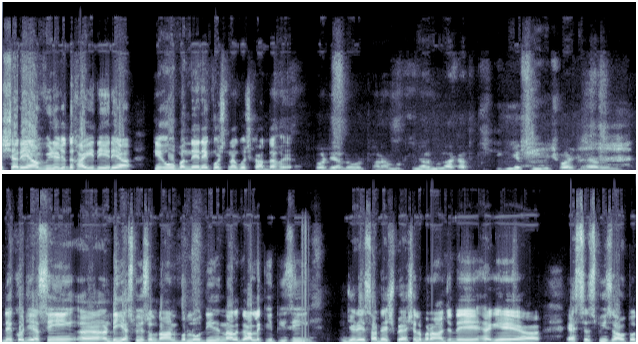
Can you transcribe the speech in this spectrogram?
ਸ਼ਰੇਆਮ ਵੀਡੀਓ 'ਚ ਦਿਖਾਈ ਦੇ ਰਿਹਾ ਕਿ ਉਹ ਬੰਦੇ ਨੇ ਕੁਛ ਨਾ ਕੁਛ ਕਰਦਾ ਹੋਇਆ। ਤੁਹਾਡੇ ਵੱਲੋਂ ਥਾਣਾ ਮੁਖੀ ਨਾਲ ਮੁਲਾਕਾਤ ਕੀਤੀ ਗਈ ਹੈ? ਕੀ ਵਿਸ਼ਵਾਸ ਹੈ ਉਹਨਾਂ? ਦੇਖੋ ਜੀ ਅਸੀਂ ਡੀਐਸਪੀ ਸੁਲਤਾਨਪੁਰ ਲੋਧੀ ਦੇ ਨਾਲ ਗੱਲ ਕੀਤੀ ਸੀ ਜਿਹੜੇ ਸਾਡੇ ਸਪੈਸ਼ਲ ਬ੍ਰਾਂਚ ਦੇ ਹੈਗੇ ਐਸਐਸਪੀ ਸਾਹਿਬ ਤੋਂ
